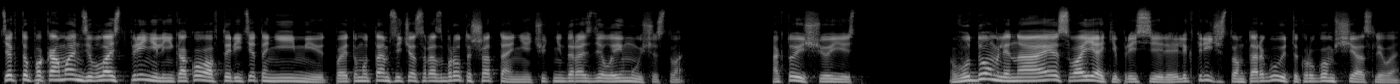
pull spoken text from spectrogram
Те, кто по команде власть приняли, никакого авторитета не имеют, поэтому там сейчас разброд и шатание, чуть не до раздела имущества. А кто еще есть? В Удомле на АЭС вояки присели, электричеством торгуют и кругом счастливы.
